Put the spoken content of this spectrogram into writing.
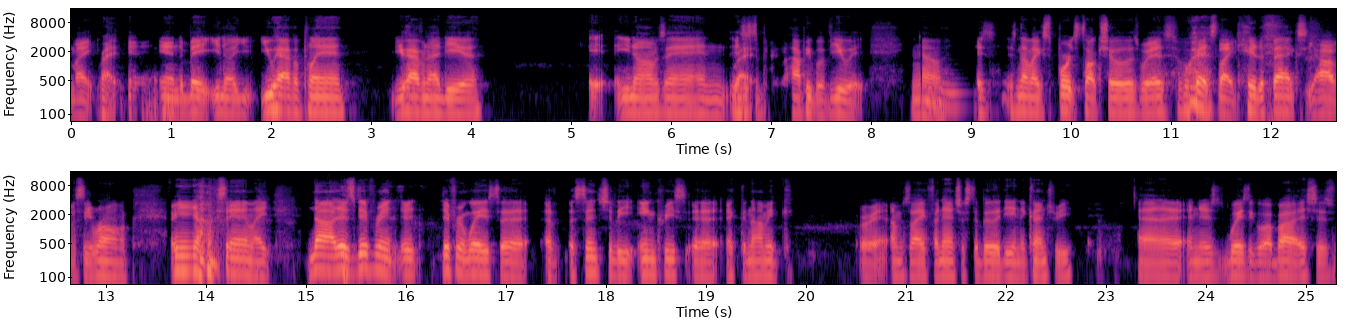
like right in, in debate. You know, you, you have a plan, you have an idea, it, you know what I'm saying? And it right. just depends on how people view it. You know, mm-hmm. it's it's not like sports talk shows where it's where it's like here the facts, you're obviously wrong. You know what I'm saying? Like, nah, there's different there's different ways to uh, essentially increase uh, economic or I'm sorry, financial stability in the country. Uh, and there's ways to go about it. It's just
